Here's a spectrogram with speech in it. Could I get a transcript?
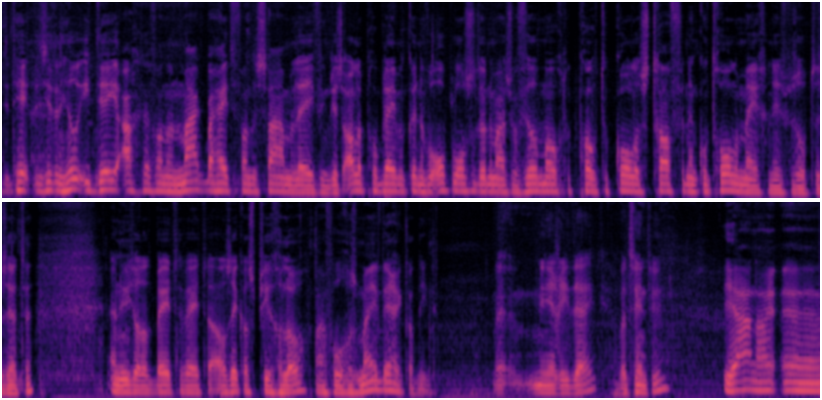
het, er zit een heel idee achter van een maakbaarheid van de samenleving. Dus alle problemen kunnen we oplossen door er maar zoveel mogelijk protocollen, straffen en controlemechanismes op te zetten. En u zal het beter weten als ik als psycholoog, maar volgens mij werkt dat niet. Meneer Riedijk, wat vindt u? Ja, nou, uh,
